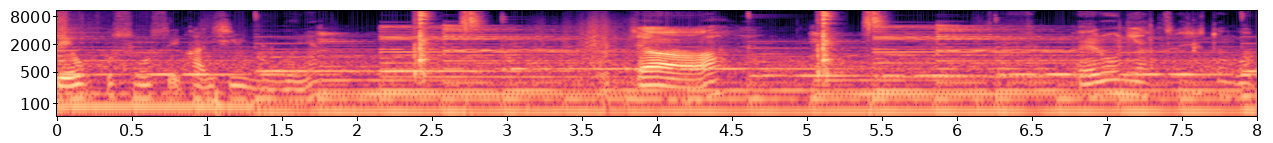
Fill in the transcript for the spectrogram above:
네오코스모스에 관심 있는 거냐? 자, 베로니아 사셨던 곳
